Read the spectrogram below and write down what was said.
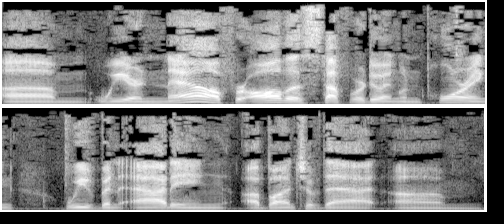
um, we are now, for all the stuff we're doing when pouring, we've been adding a bunch of that um,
